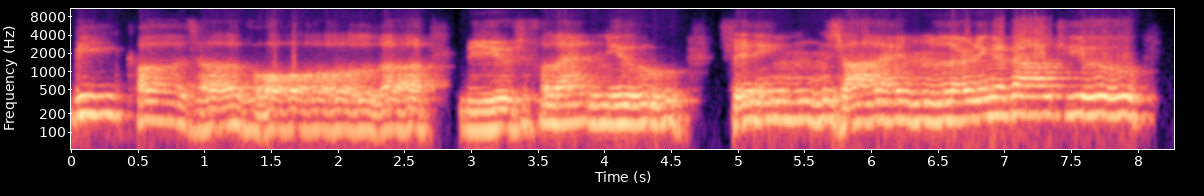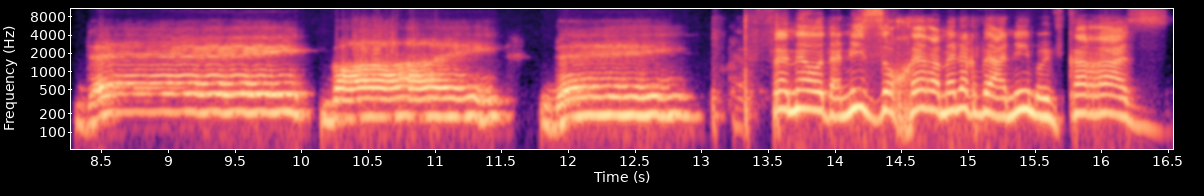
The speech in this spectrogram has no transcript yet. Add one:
because of all the beautiful and new things I'm learning about you day by day. יפה מאוד. אני זוכר המלך ואני עם רבקה רז.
